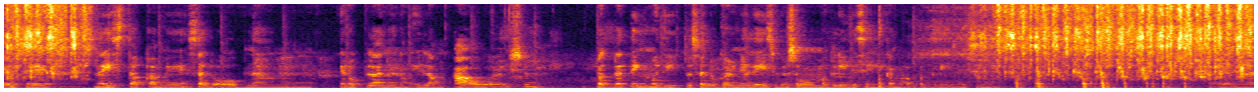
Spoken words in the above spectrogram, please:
Kasi na-stuck kami sa loob ng eroplano ng ilang hours. Pagdating mo dito sa lugar nila is gusto mo maglinis, hindi ka makapaglinis mo. Ayan na.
